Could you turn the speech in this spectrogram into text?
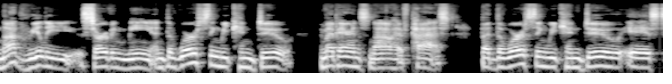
not really serving me. And the worst thing we can do, my parents now have passed, but the worst thing we can do is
